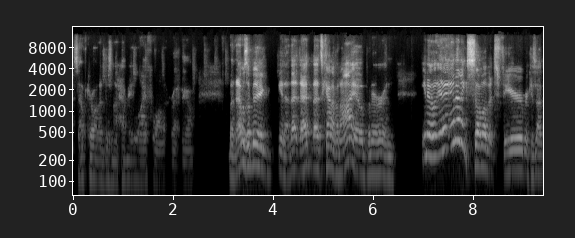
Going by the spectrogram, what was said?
South Carolina does not have a life wallet right now, but that was a big, you know, that that that's kind of an eye opener, and you know, and, and, I think some of it's fear because I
